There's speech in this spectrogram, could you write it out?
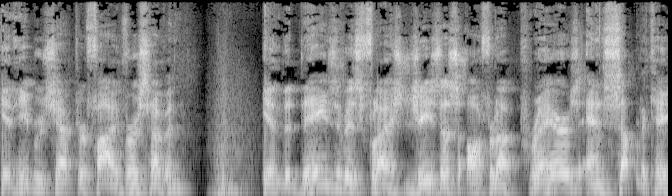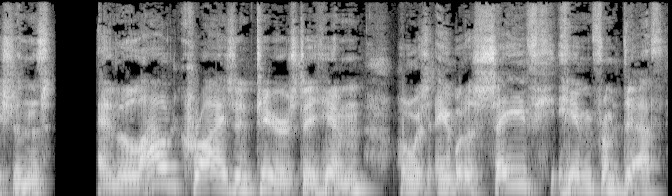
In Hebrews chapter 5, verse 7, in the days of his flesh, Jesus offered up prayers and supplications and loud cries and tears to him who was able to save him from death,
